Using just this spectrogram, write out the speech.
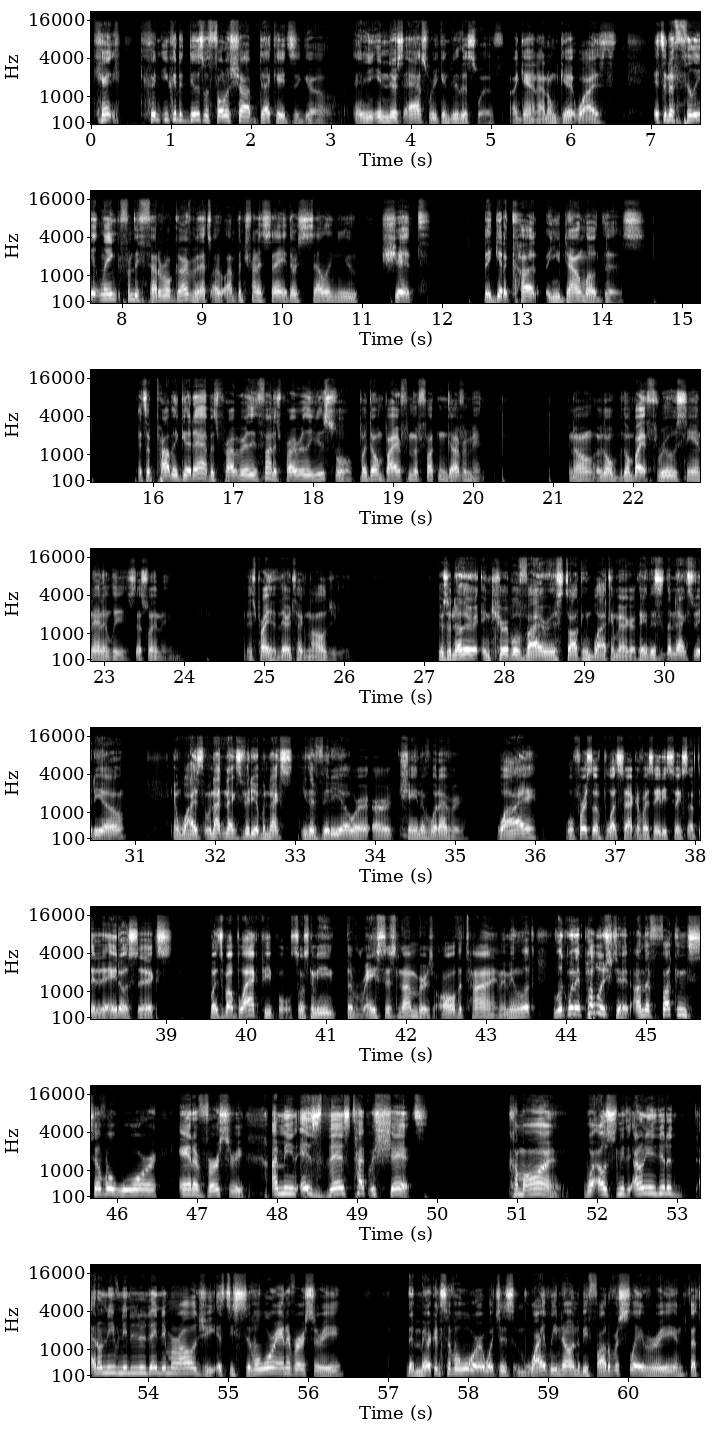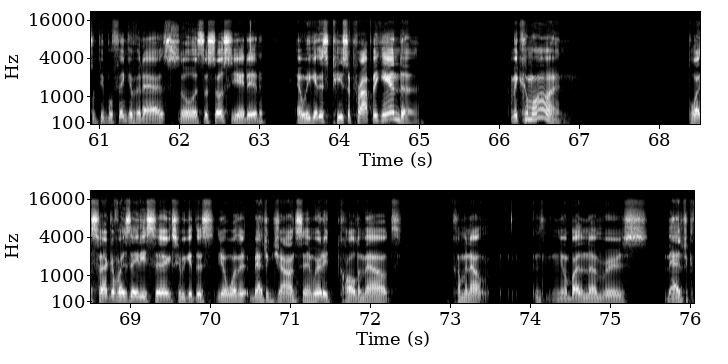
Can't, couldn't you could do this with Photoshop decades ago, and, and there's apps where you can do this with. Again, I don't get why it's, it's an affiliate link from the federal government. That's what I've been trying to say. They're selling you shit. They get a cut, and you download this. It's a probably good app. It's probably really fun. It's probably really useful. But don't buy it from the fucking government. You know, don't don't buy it through CNN at least. That's what I mean. It's probably their technology. There's another incurable virus stalking Black America. Okay, this is the next video. And why is well not next video, but next either video or, or chain of whatever. Why? Well, first off, Blood Sacrifice 86 updated to 806, but it's about black people. So it's gonna be the racist numbers all the time. I mean, look, look when they published it on the fucking Civil War anniversary. I mean, is this type of shit? Come on. What else need to, I don't need to do the I don't even need to do the numerology. It's the Civil War anniversary the American Civil War, which is widely known to be fought over slavery, and that's what people think of it as, so it's associated, and we get this piece of propaganda. I mean, come on. Blood Sacrifice 86, Here we get this, you know, whether Magic Johnson, we already called him out, coming out, you know, by the numbers. Magic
